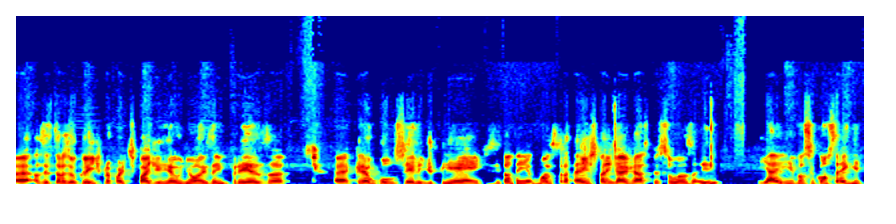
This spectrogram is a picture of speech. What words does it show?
uh, às vezes trazer o cliente para participar de reuniões da empresa, uh, criar um conselho de clientes. Então, tem algumas estratégias para engajar as pessoas aí. E aí você consegue,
